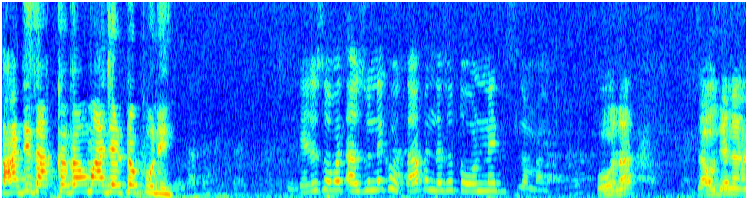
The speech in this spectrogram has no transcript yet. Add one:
आधीच अख्खं गाव माझ्या टपून आहे. त्याच्यासोबत अजून एक होता पण त्याचं तोंड नाही दिसलं मला. हो ना? जाऊ दे ना.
